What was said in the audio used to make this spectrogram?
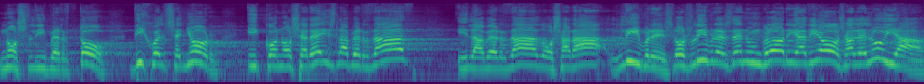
nos libertó. Dijo el Señor, y conoceréis la verdad, y la verdad os hará libres. Los libres den un gloria a Dios, aleluya.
